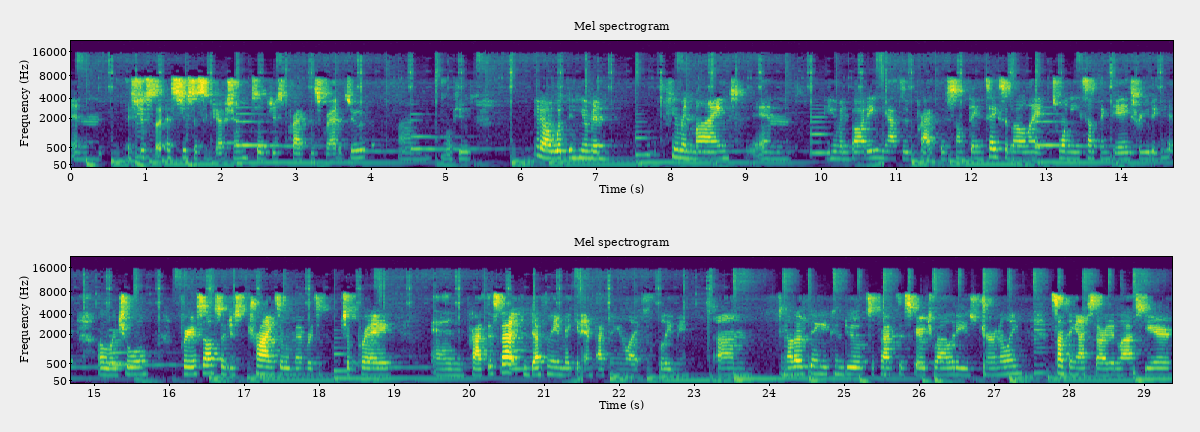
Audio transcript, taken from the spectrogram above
and it's just it's just a suggestion to just practice gratitude. Um, if you you know with the human human mind and human body, we have to practice something. It takes about like 20 something days for you to get a ritual for yourself. So just trying to remember to, to pray and practice that can definitely make an impact in your life. Believe me. Um, Another thing you can do to practice spirituality is journaling. Something I started last year.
